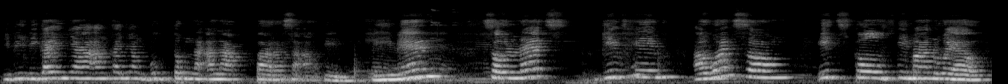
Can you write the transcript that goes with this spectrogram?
Ibinigay niya ang kanyang bugtong na anak para sa atin. Amen. So, let's give him a one song. It's called Emmanuel.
